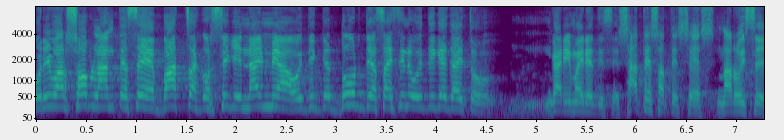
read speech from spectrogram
পরিবার সব নামতেছে বাচ্চা করছে কি নাইমিয়া ওই দিকে দৌড় দিয়ে চাইছি ওই দিকে যাইতো। গাড়ি মাইরে দিছে। সাথে সাথে শেষ। না রইছে,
